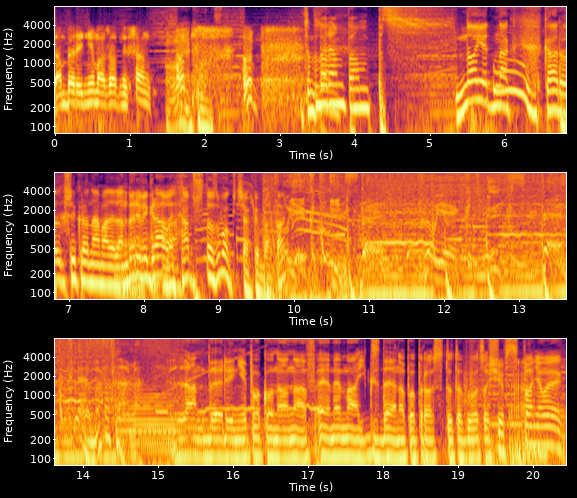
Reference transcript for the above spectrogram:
Lambery nie ma żadnych szans. O, jak. Co to za... Baram, pam, No jednak, Karol, przykro nam, ale Lanbery wygrała. Ale hapsz to z łokcia chyba, tak? Projekt FM. Lanbery niepokonana w MMA XD. No po prostu, to było coś wspaniałego.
